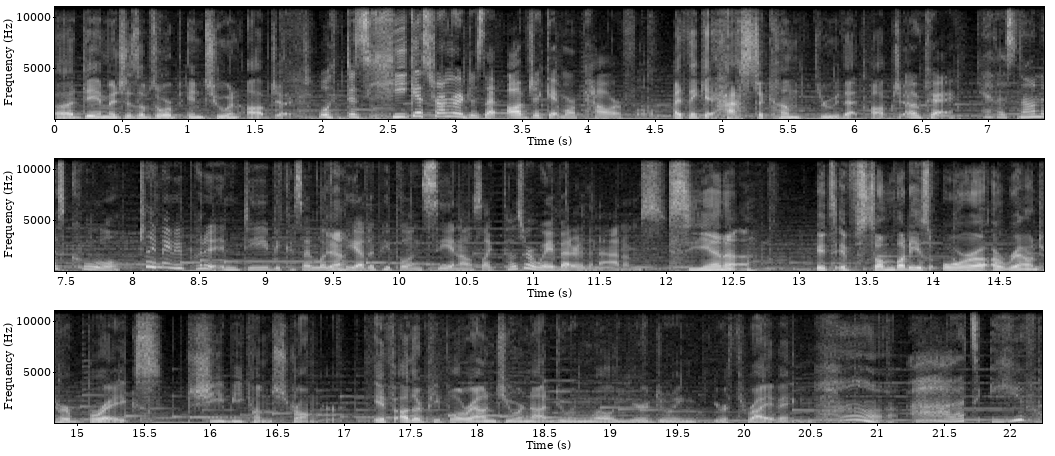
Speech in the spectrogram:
uh, damage is absorbed into an object. Well, does he get stronger or does that object get more powerful? I think it has to come through that object. Okay. Yeah, that's not as cool. Actually, maybe put it in D because I looked Yeah. at the other people in C and I was like, those are way better than Adam's. Sienna. It's if somebody's aura around her breaks, she becomes stronger. If other people around you are not doing well, you're doing you're thriving. Huh. Ah, that's evil.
